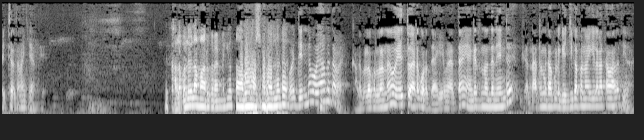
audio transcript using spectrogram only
එච්චර තමයි කියන්නේ. කලබල වෙලා මාරු කරන්න කිව්වොත් ආපහු හුස්ම ගන්නට ඔය දෙන්නම ඔයාම තමයි. කලබල කරලා නැහැ ඒත් ඔයාට කරතයි. එහෙම නැත්නම් ඇඟට නොදැනෙන්න නටන කකුල ගෙජ්ජි කපනවා කියලා කතාව අහලා තියෙනවා.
